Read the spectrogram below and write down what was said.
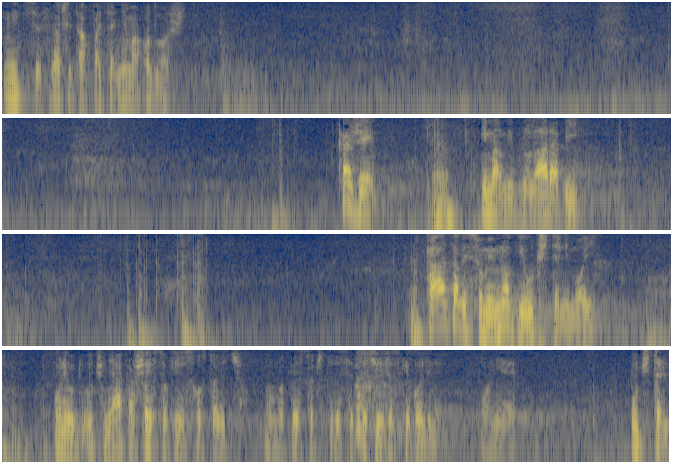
Niti će se znači ta patnja njima odložiti. Kaže Imam Ibn Larabi Kazali su mi mnogi učitelji moji, on je učenjaka 6. iđarskog stoljeća, umro 543. iđarske godine. On je učitelj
